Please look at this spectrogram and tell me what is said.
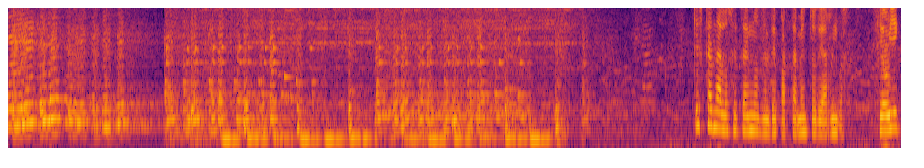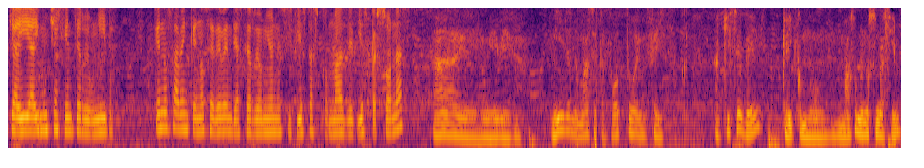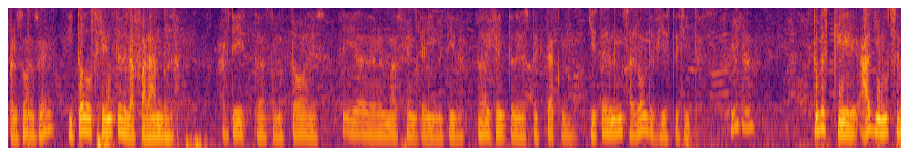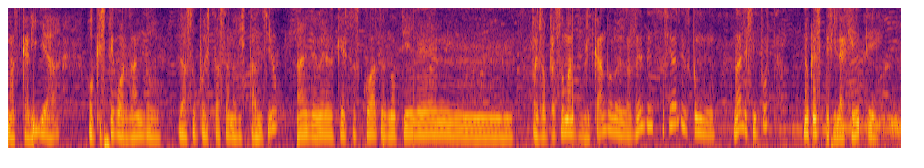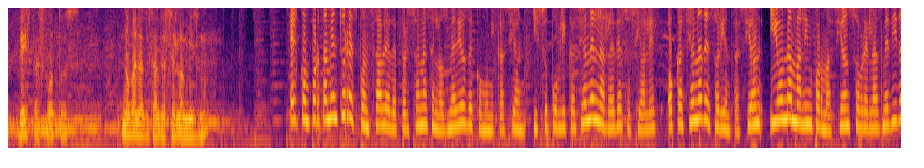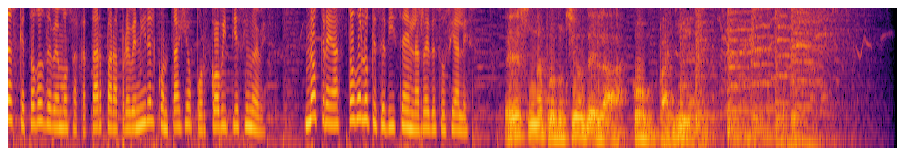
¿Qué escándalos se traen los del departamento de arriba? Se oye que ahí hay mucha gente reunida. ¿Que no saben que no se deben de hacer reuniones y fiestas con más de 10 personas? Ay, mi vida. Mira nomás esta foto en Facebook. Aquí se ve que hay como más o menos unas 100 personas, ¿eh? Y todos gente de la farándula. Artistas, conductores. Y debe haber más gente ahí metida. Hay gente del espectáculo. Y están en un salón de fiestecitas. Mira. ¿Tú ves que alguien use mascarilla o que esté guardando la supuesta sana distancia? Ay, de veras que estos cuates no tienen, pues lo presuman publicándolo en las redes sociales como nada les importa. ¿No crees que si la gente ve estas fotos no van a tratar de hacer lo mismo? El comportamiento irresponsable de personas en los medios de comunicación y su publicación en las redes sociales ocasiona desorientación y una mala información sobre las medidas que todos debemos acatar para prevenir el contagio por COVID-19. No creas todo lo que se dice en las redes sociales. Es una producción de la compañía.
